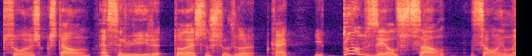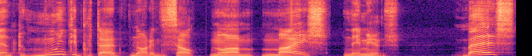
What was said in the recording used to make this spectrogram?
pessoas que estão a servir toda esta estrutura, ok? E todos eles são, são um elemento muito importante na organização. Não há mais nem menos. Mas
